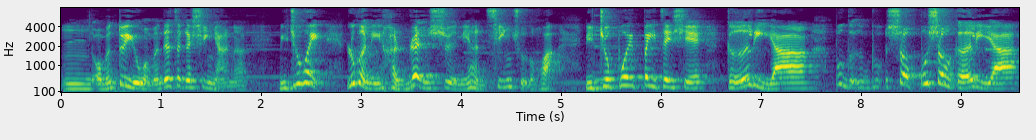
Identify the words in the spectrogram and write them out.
嗯，我们对于我们的这个信仰呢，你就会，如果你很认识，你很清楚的话，你就不会被这些隔离啊，不不受不受隔离啊，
